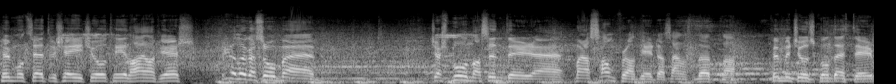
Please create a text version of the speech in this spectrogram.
5 mot 6 för Shejo till Highland Fjärs. Vi lukkar som Josh Bona synder bara samfrant här där senast lötna. 25 sekunder efter.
